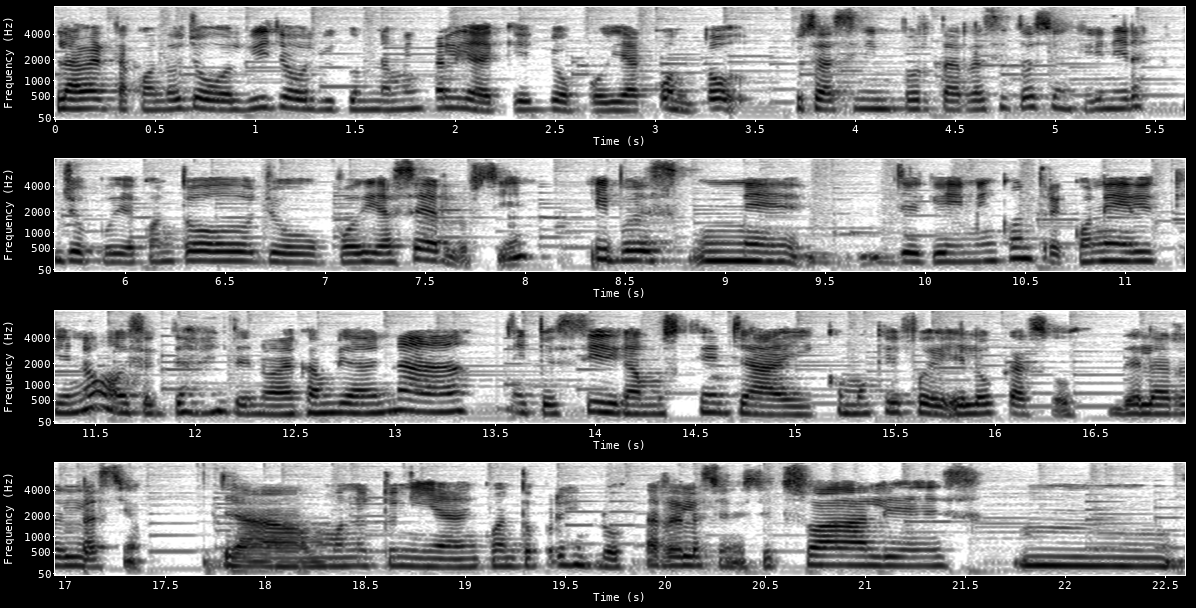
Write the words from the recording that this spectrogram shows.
la verdad, cuando yo volví, yo volví con una mentalidad de que yo podía con todo o sea, sin importar la situación que viniera, yo podía con todo, yo podía hacerlo, ¿sí? Y pues me llegué y me encontré con él que no, efectivamente no había cambiado nada y pues sí, digamos que ya ahí como que fue el ocaso de la relación ya monotonía en cuanto, por ejemplo, a relaciones sexuales. Mmm,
